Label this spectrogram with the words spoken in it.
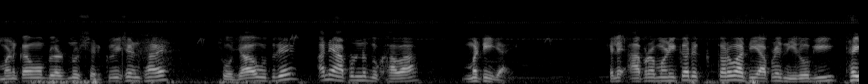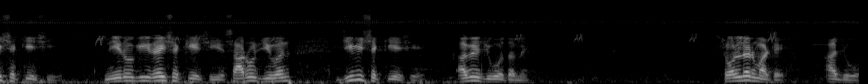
મણકામાં બ્લડનું સર્ક્યુલેશન થાય, સોજા ઉતરે અને આપણને દુખાવા મટી જાય. એટલે આ પ્રમાણે કરવાથી આપણે નિરોગી થઈ શકીએ છીએ. નિરોગી રહી શકીએ છીએ, સારું જીવન જીવી શકીએ છીએ. હવે જુઓ તમે. શોલ્ડર માટે, આ જુઓ.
